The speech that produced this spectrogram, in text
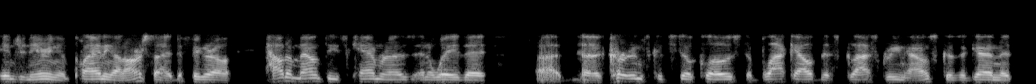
engineering and planning on our side to figure out how to mount these cameras in a way that uh, the curtains could still close to black out this glass greenhouse because again it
